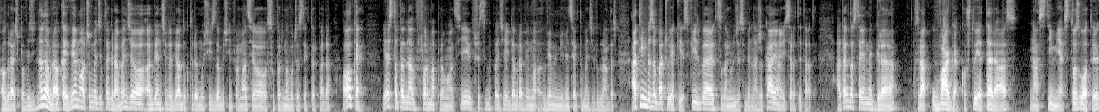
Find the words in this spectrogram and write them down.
ograć, powiedzieć, no dobra, okej, okay, wiemy o czym będzie ta gra. Będzie o agencie wywiadu, który musi zdobyć informacje o super nowoczesnych torpedach. Okej, okay. jest to pewna forma promocji wszyscy by powiedzieli, dobra, wiemy, wiemy mniej więcej jak to będzie wyglądać. A team by zobaczył jaki jest feedback, co tam ludzie sobie narzekają i straty taty. A tak dostajemy grę, która, uwaga, kosztuje teraz na Steamie 100 zł,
